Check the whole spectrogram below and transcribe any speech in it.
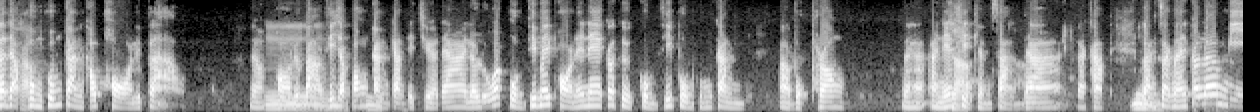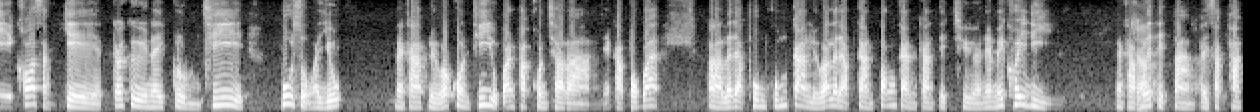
ระดับภูมิคุ้มกันเขาพอหรือเปล่าเนาะพอหรือเปล่าที่จะป้องกันการติดเชื้อได้ เรารู้ว่ากลุ่มที่ไม่พอแน่ๆก็คือกลุ่มที่ภูมิคุ้มกัน บกพร่องนะฮะอันนี้ฉีดเข็มสามได้นะครับ หลังจากนั้นก็เริ่มมีข้อสังเกตก็คือในกลุ่มที่ผู้สูงอายุนะครับหรือว่าคนที่อยู่บ้านพักคนชราเนี่ยครับพบว่าระดับภูมิคุ้มกัน หรือว่าระดับการป้องกันการติดเชื้อเนี่ยไม่ค่อยดีนะครับเมื่อติดตามไปสักพัก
